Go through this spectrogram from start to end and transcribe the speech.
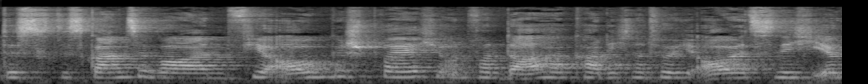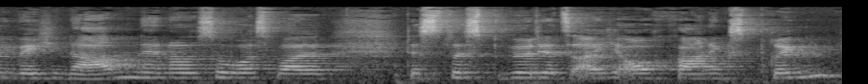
das, das Ganze war ein Vier-Augen-Gespräch und von daher kann ich natürlich auch jetzt nicht irgendwelche Namen nennen oder sowas, weil das, das würde jetzt eigentlich auch gar nichts bringen,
